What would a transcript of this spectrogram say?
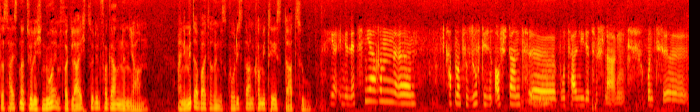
das heißt natürlich nur im Vergleich zu den vergangenen Jahren. Eine Mitarbeiterin des Kurdistan-Komitees dazu. Ja, in den letzten Jahren äh, hat man versucht, diesen Aufstand äh, brutal niederzuschlagen. Und äh,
